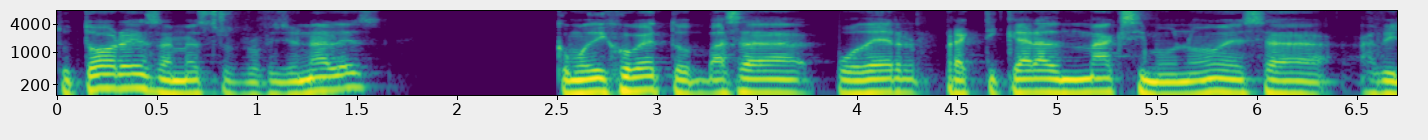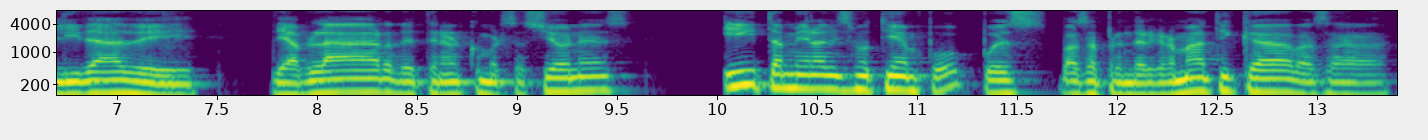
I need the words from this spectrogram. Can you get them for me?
tutores, hay maestros profesionales. Como dijo Beto, vas a poder practicar al máximo, ¿no? Esa habilidad de, de hablar, de tener conversaciones. Y también al mismo tiempo, pues vas a aprender gramática, vas a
